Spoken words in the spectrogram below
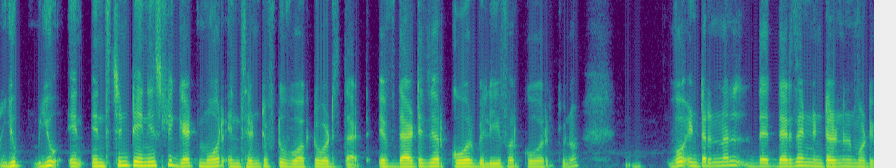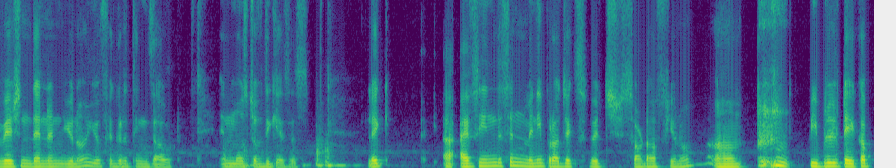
you you in, instantaneously get more incentive to work towards that. If that is your core belief or core you know wo internal there is an internal motivation then and you know you figure things out in most of the cases. Like i've seen this in many projects which sort of you know um, people take up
